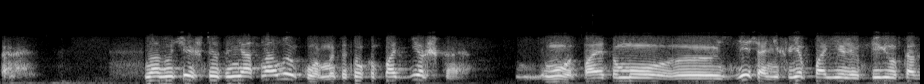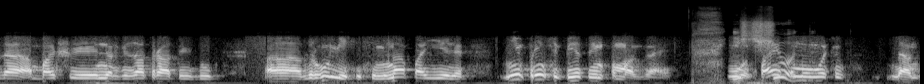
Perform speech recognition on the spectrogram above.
надо учесть, что это не основной корм, это только поддержка. Вот, поэтому э, здесь они хлеб поели в период, когда большие энергозатраты идут, а в другом месте семена поели. И, в принципе, это им помогает. Вот, Еще... поэтому очень... Да.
